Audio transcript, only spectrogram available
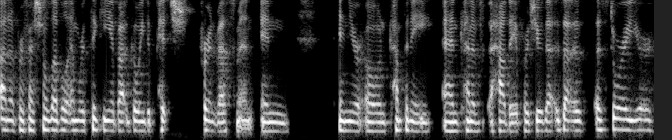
on a professional level and were thinking about going to pitch for investment in in your own company and kind of how they approach you. That is that a, a story you're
